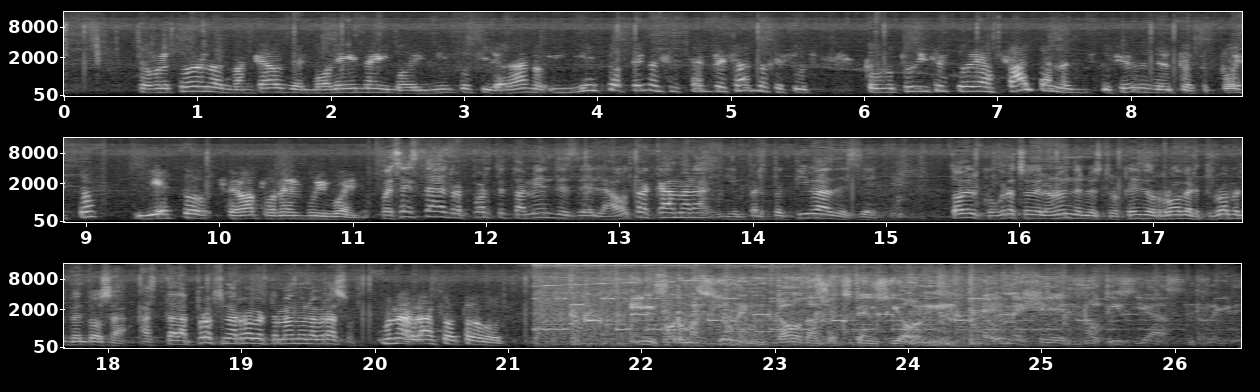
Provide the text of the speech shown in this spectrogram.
sobre todo en las bancadas de Morena y Movimiento Ciudadano. Y esto apenas está empezando, Jesús como tú dices, todavía faltan las discusiones del presupuesto y esto se va a poner muy bueno. Pues ahí está el reporte también desde la otra Cámara y en perspectiva desde todo el Congreso de la Unión de nuestro querido Robert, Robert Mendoza. Hasta la próxima, Robert, te mando un abrazo. Un abrazo a todos. Información en toda su extensión. MG Noticias regresa.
